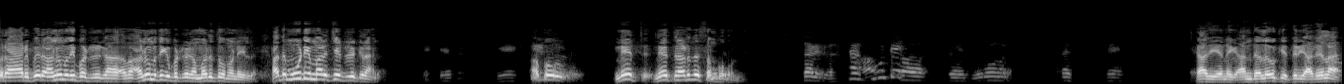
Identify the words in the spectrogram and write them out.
ஒரு ஆறு பேர் அனுமதிப்பட்டிருக்காங்க அனுமதிக்கப்பட்டிருக்காங்க மருத்துவமனையில். அதை மூடி மறைச்சிட்டு இருக்கிறாங்க. அப்போ நேத்து நேத்து நடந்த சம்பவம். அது எனக்கு அந்த அளவுக்கு தெரியும் அதெல்லாம்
